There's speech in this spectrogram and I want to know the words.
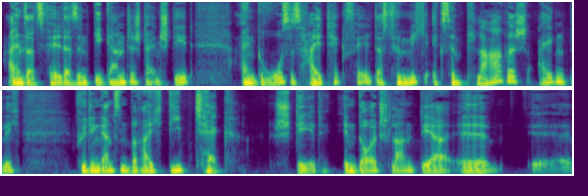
Einsatzfelder sind gigantisch, da entsteht ein großes Hightech-Feld, das für mich exemplarisch eigentlich für den ganzen Bereich Deep Tech steht. In Deutschland, der äh, äh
